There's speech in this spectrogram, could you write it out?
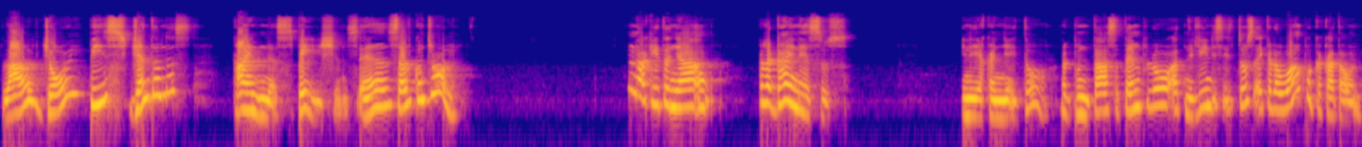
Love, joy, peace, gentleness, kindness, patience, and self-control. Nakita niya ang kalagayan ni Jesus. Iniyakan niya ito. Nagpunta sa templo at nilinis ito sa ikalawang pagkakataon.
